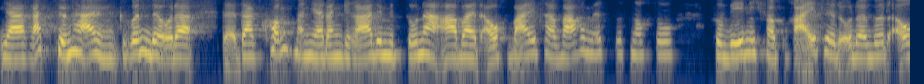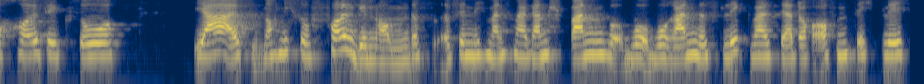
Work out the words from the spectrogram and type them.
ja, rationalen Gründe oder da, da kommt man ja dann gerade mit so einer Arbeit auch weiter. Warum ist es noch so, so wenig verbreitet oder wird auch häufig so ja, als noch nicht so voll genommen. Das äh, finde ich manchmal ganz spannend, wo, woran das liegt, weil es ja doch offensichtlich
